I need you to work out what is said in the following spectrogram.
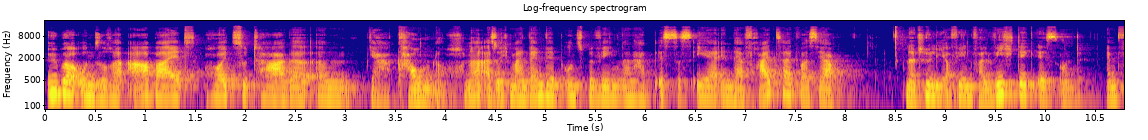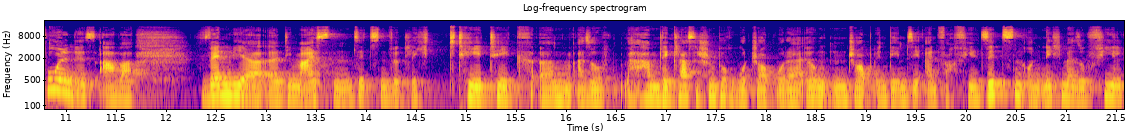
über unsere Arbeit heutzutage ähm, ja kaum noch. Ne? Also ich meine, wenn wir uns bewegen, dann hat, ist es eher in der Freizeit, was ja natürlich auf jeden Fall wichtig ist und empfohlen ist, aber wenn wir, äh, die meisten sitzen wirklich tätig, ähm, also haben den klassischen Bürojob oder irgendeinen Job, in dem sie einfach viel sitzen und nicht mehr so viel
